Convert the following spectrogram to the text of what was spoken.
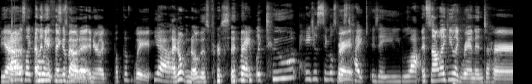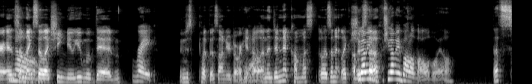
Yeah, And I was like, and oh, then wait, you think about weird. it, and you're like, what the wait? Yeah, I don't know this person. right like two pages single space Right. typed is a lot It's not like you like ran into her and No. something, so like she knew you moved in right and just put this on your door handle. Yeah. And then didn't it come with wasn't it like other she stuff? a, she got me a bottle of olive oil That's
